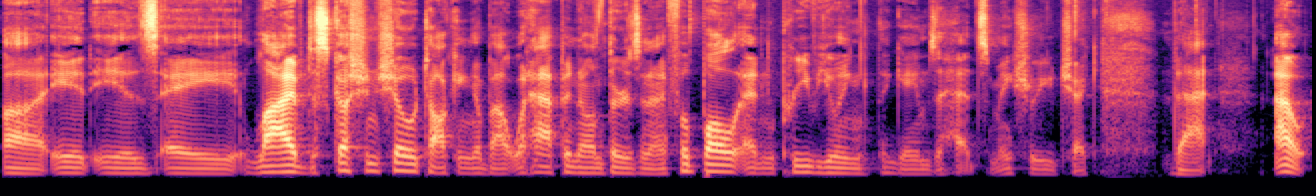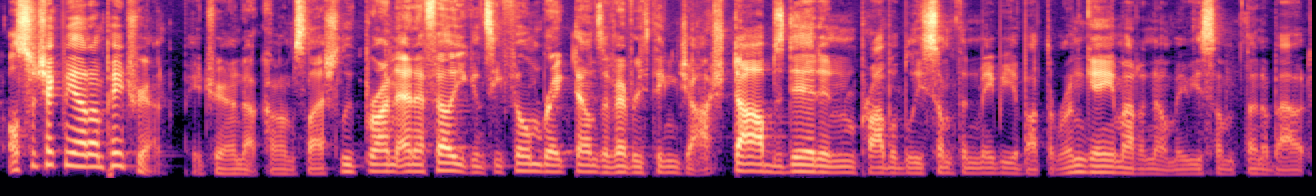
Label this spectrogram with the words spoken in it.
Uh, it is a live discussion show talking about what happened on Thursday Night Football and previewing the games ahead. So make sure you check that out. Also, check me out on Patreon, patreon.com slash Luke Braun NFL. You can see film breakdowns of everything Josh Dobbs did and probably something maybe about the run game. I don't know, maybe something about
